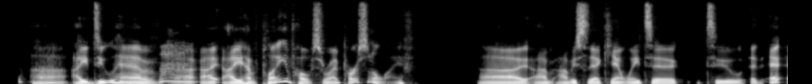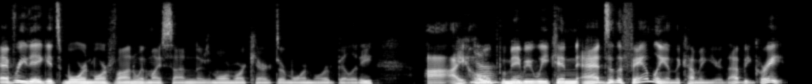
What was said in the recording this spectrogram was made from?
uh, I do have, uh, I, I have plenty of hopes for my personal life. Uh, obviously, I can't wait to to every day gets more and more fun with my son. There's more and more character, more and more ability. Uh, I hope maybe we can add to the family in the coming year. That'd be great.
